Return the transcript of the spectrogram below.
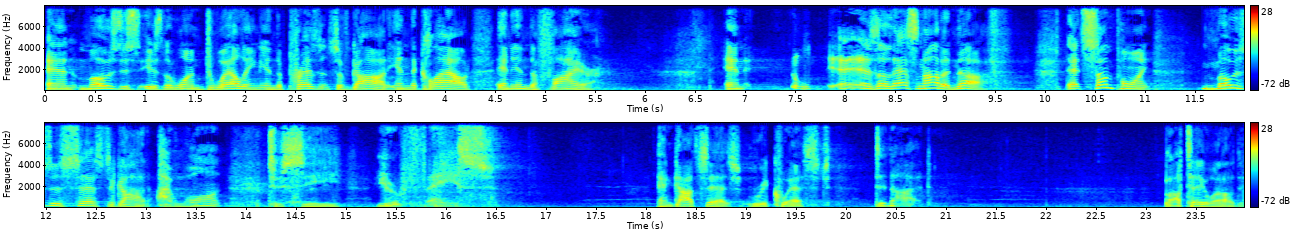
And Moses is the one dwelling in the presence of God, in the cloud and in the fire. And as though that's not enough, at some point, Moses says to God, I want to see your face. And God says, request denied. But I'll tell you what I'll do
